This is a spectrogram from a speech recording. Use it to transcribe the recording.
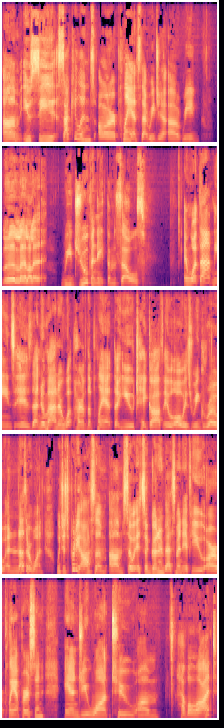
Um, you see, succulents are plants that reju- uh, re- rejuvenate themselves. And what that means is that no matter what part of the plant that you take off, it will always regrow another one, which is pretty awesome. Um, so it's a good investment if you are a plant person and you want to um, have a lot.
